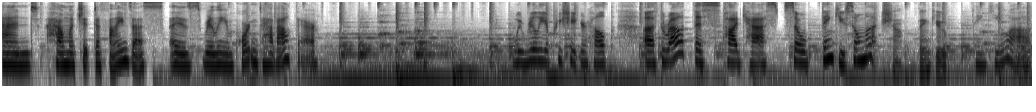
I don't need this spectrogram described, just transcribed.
and how much it defines us is really important to have out there. We really appreciate your help uh, throughout this podcast. So thank you so much. Yeah, thank you. Thank you all.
